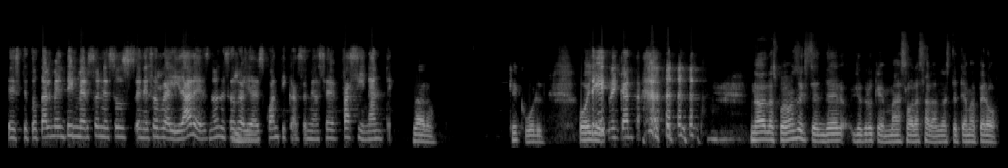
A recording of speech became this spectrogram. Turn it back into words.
este, totalmente inmerso en, esos, en esas realidades, ¿no? En esas realidades cuánticas. Se me hace fascinante. Claro. Qué cool. Oye. Sí, me encanta. no, nos podemos extender, yo creo que más horas hablando de este tema, pero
